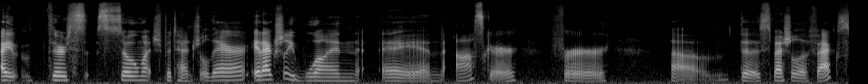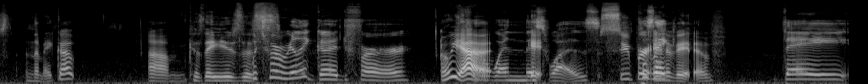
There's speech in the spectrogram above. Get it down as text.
I there's so much potential there. It actually won an Oscar for um, the special effects and the makeup because they use this. which were really good for, oh yeah, for when this it- was super 'Cause, like, innovative. they,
